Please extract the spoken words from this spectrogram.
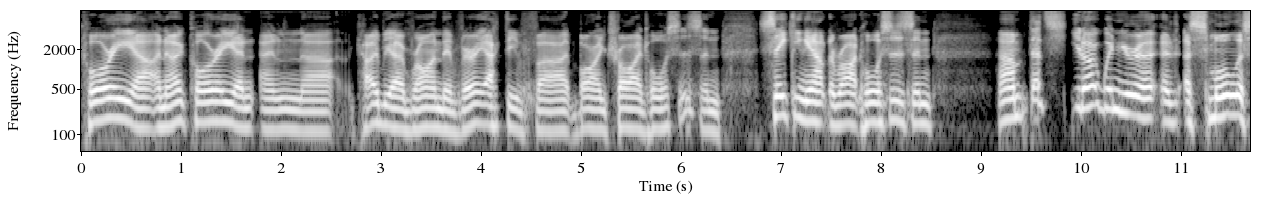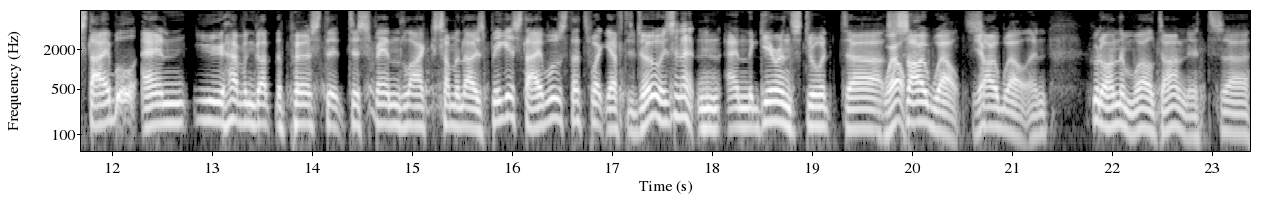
Corey, uh, I know Corey and and uh, Kobe O'Brien. They're very active uh, buying tried horses and seeking out the right horses. And um, that's you know when you're a, a, smaller stable and you haven't got the purse to, to spend like some of those bigger stables. That's what you have to do, isn't it? And and the Gerans do it uh, Well. so well, Yep. so well, and good on them. Well done. It's uh,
